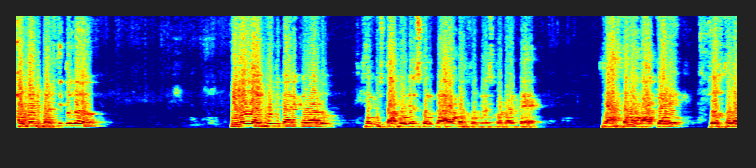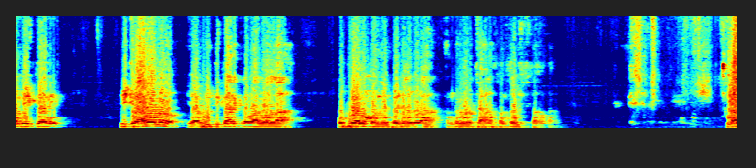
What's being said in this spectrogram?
అటువంటి పరిస్థితుల్లో ఈరోజు అభివృద్ధి కార్యక్రమాలు శంకుస్థాపన చేసుకొని ప్రారంభోత్సవం చేసుకోవడం అంటే చేస్తున్న మాకు కానీ చూస్తున్న మీకు కానీ ఈ గ్రామంలో ఈ అభివృద్ధి కార్యక్రమాల వల్ల ఉపయోగం పొందే ప్రజలు కూడా అందరూ కూడా చాలా సంతోషిస్తారు ఉన్నారు మన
